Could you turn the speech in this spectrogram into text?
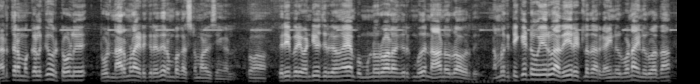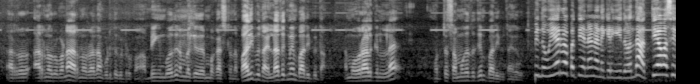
நடுத்தர மக்களுக்கு ஒரு டோல் டோல் நார்மலாக எடுக்கிறதே ரொம்ப கஷ்டமான விஷயங்கள். இப்போ பெரிய பெரிய வண்டி வச்சுருக்கவங்க இப்போ முந்நூறுரூவா இருக்கும்போது நானூறுரூவா வருது. நம்மளுக்கு டிக்கெட் உயர்வு அதே ரேட்டில் தான் இருக்குது ஐநூறுரூவானா ஐநூறுரூவா தான் அறுநூறு அறநூறுபானா அறநூறுவா தான் கொடுத்துக்கிட்டு இருக்கோம். அப்படிங்கும்போது நம்மளுக்கு இது ரொம்ப கஷ்டம் தான். பாதிப்பு தான். எல்லாத்துக்குமே பாதிப்பு தான். நம்ம ஒரு ஆளுக்குன்னு இல்லை மொத்த சமூகத்துக்கும் பாதிப்பு தான் இதை இந்த உயர்வை பற்றி என்ன நினைக்கிறீங்க? இது வந்து அத்தியாவசிய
